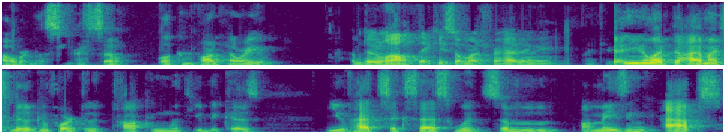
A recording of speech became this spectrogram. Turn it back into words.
our listeners. So, welcome, Parth. How are you? I'm doing well. Thank you so much for having me. Thank you. And you know what? I'm actually looking forward to talking with you because you've had success with some amazing apps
